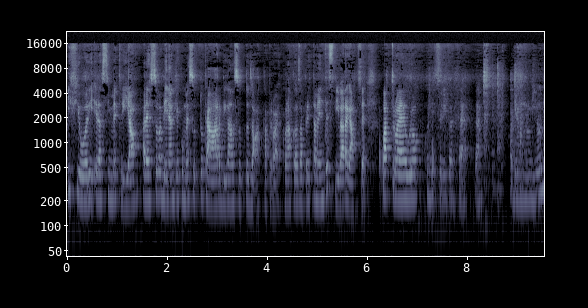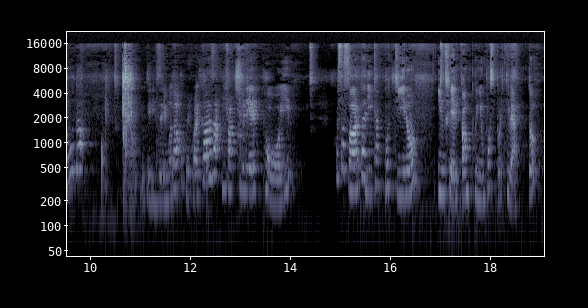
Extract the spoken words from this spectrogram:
i fiori e la simmetria. Adesso va bene anche come sotto cardigan, sotto giacca, però ecco una cosa prettamente estiva, ragazze. 4 euro, condizioni perfette abbiamo un omino nudo, lo utilizzeremo dopo per qualcosa. Vi faccio vedere poi questa sorta di cappottino in felpa, quindi un po' sportivetto,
